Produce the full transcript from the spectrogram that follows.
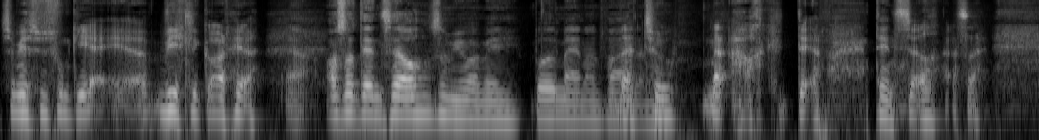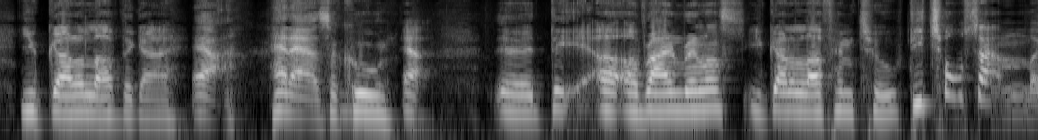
som jeg synes fungerer øh, virkelig godt her. Ja. Og så Denzel, som jo er med i både Man on Fire. That too. Men oh, det, den sad, altså. You gotta love the guy. Ja, han er altså cool. Ja. Øh, det, og, og Ryan Reynolds, you gotta love him too. De to sammen, og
